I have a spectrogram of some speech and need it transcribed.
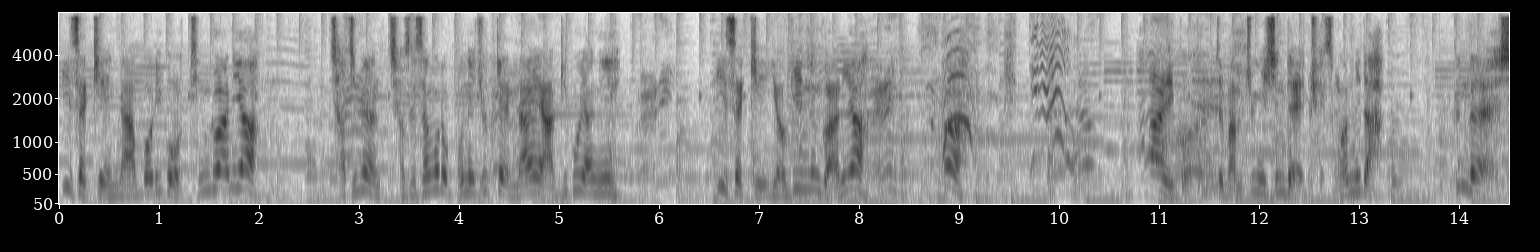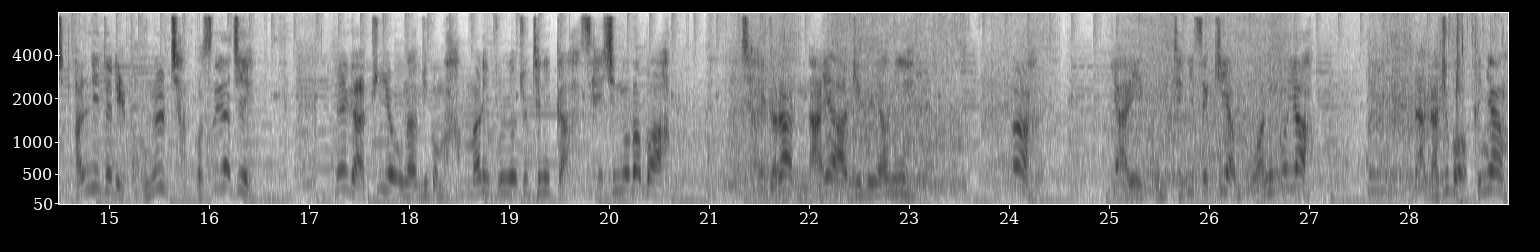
이 새끼 나 버리고 튄 거 아니야? 찾으면 저 세상으로 보내줄게 나의 아기 고양이. 이 새끼 여기 있는 거 아니야? 아. 아이고 뜨밤 중이신데 죄송합니다. 근데 18니들이 문을 잠궜어야지. 내가 귀여운 아기곰 한 마리 불러줄 테니까 셋이 놀아봐. 잘 가라 나의 아기 고양이. 아, 야 이 곰탱이 새끼야 뭐하는 거야? 나가지고 그냥.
